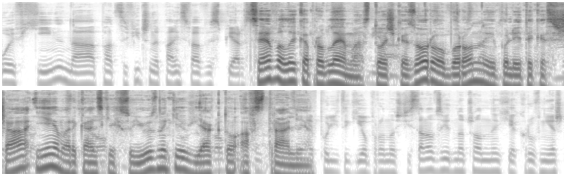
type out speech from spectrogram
Wpływ Chin na pacyficzne państwa wyspiarskie. Це велика проблема з точки зору оборонної політики США і американських союзників, як то Австралія. Polityki obronności Stanów Zjednoczonych, jak również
